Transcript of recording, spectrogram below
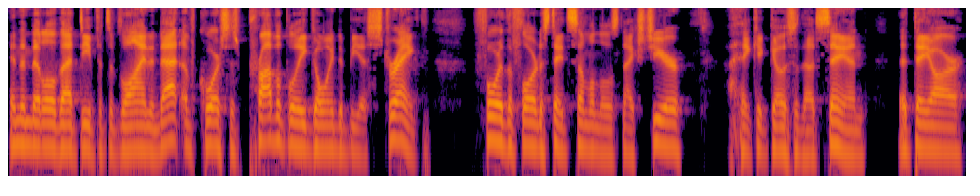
in the middle of that defensive line. And that, of course, is probably going to be a strength for the Florida State Seminoles next year. I think it goes without saying that they are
